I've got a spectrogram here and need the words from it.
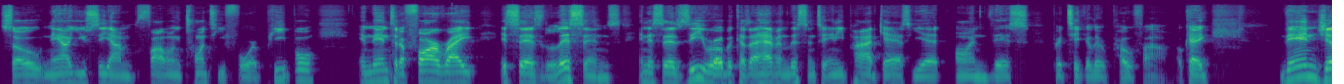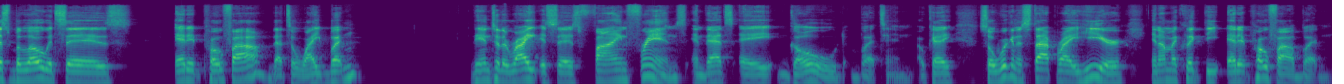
So now you see I'm following 24 people. And then to the far right, it says listens and it says zero because I haven't listened to any podcast yet on this particular profile. Okay. Then just below it says edit profile. That's a white button. Then to the right, it says find friends, and that's a gold button. Okay. So we're going to stop right here and I'm going to click the edit profile button.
